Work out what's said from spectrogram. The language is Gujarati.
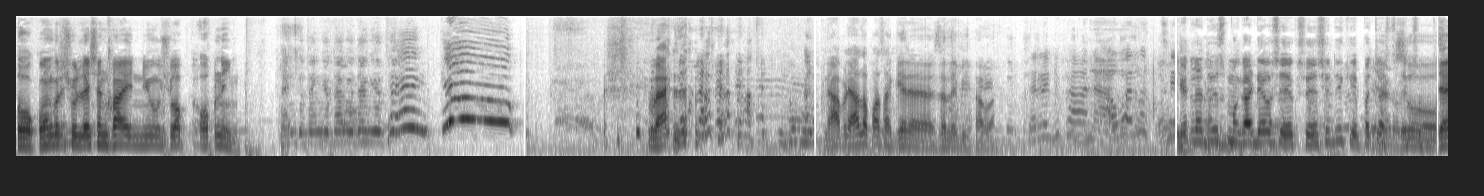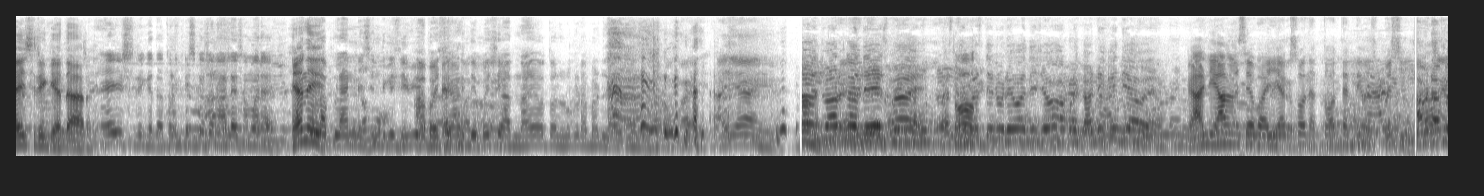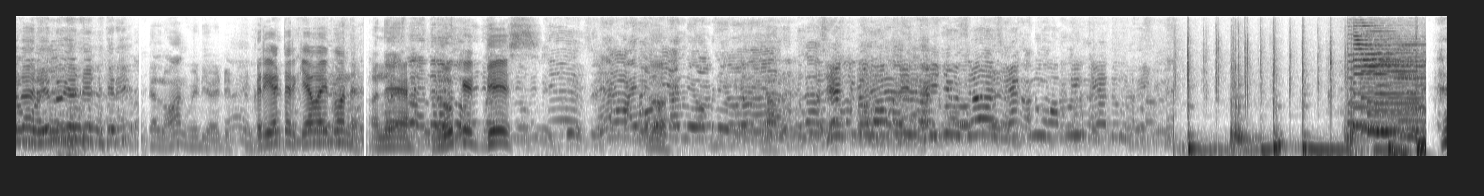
તો કોંગ્રેચ્યુલેશન ભાઈ new shop opening thank you thank you thank you thank you thank ને આપણે હાલો પાછા ઘેરે જલેબી ખાવા. જલેબી ખાવાના આવવાનું છે. કેટલા દિવસમાં ગાડી આવશે? એકસો એસી થી કે પચાસ? જય શ્રી કેદાર. જય શ્રી કેદાર. થોડી ડિસ્કશન હાલે છે અમારે. હે ને? પ્લાનની જિંદગી જીવી આ ભાઈ દી પછી આજ નાયો તો ને લુગડા બદલાય ગાડી આવે? છે ભાઈ એકસો ને તોતેર દિવસ એડિટ ક્રિએટર કહેવાય કોને? અને look at this hey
